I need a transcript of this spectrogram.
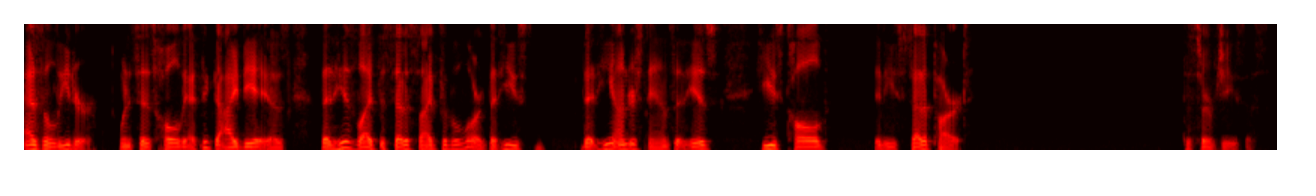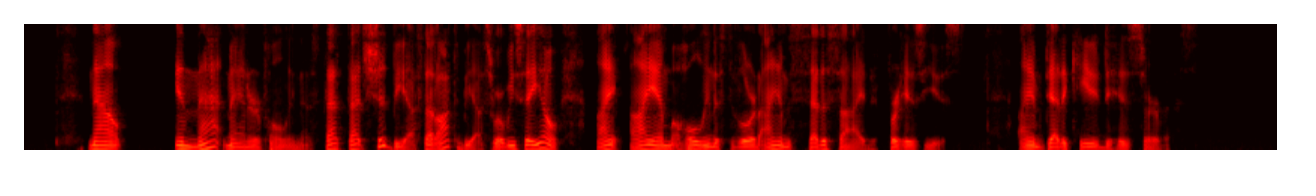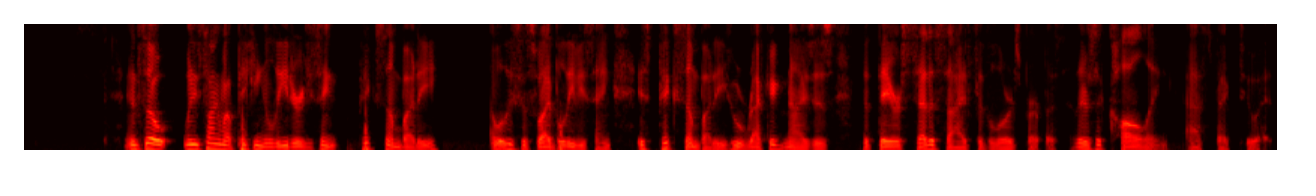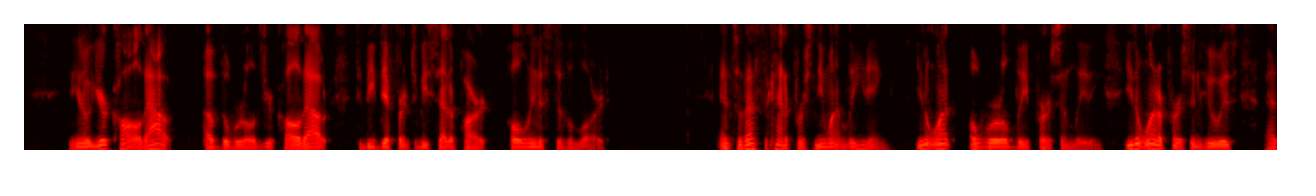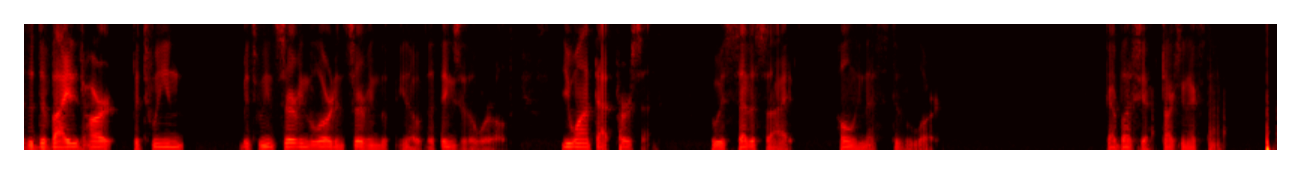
as a leader when it says holy i think the idea is that his life is set aside for the lord that he's that he understands that his he's called and he's set apart to serve Jesus. Now, in that manner of holiness, that that should be us. That ought to be us, where we say, you know, I I am holiness to the Lord. I am set aside for His use. I am dedicated to His service. And so when he's talking about picking a leader, he's saying pick somebody. Well, at least that's what I believe he's saying is pick somebody who recognizes that they are set aside for the Lord's purpose. There's a calling aspect to it. You know, you're called out of the world. You're called out to be different, to be set apart, holiness to the Lord. And so that's the kind of person you want leading. You don't want a worldly person leading. You don't want a person who is has a divided heart between between serving the Lord and serving the, you know the things of the world. You want that person who is set aside holiness to the Lord. God bless you. Talk to you next time.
